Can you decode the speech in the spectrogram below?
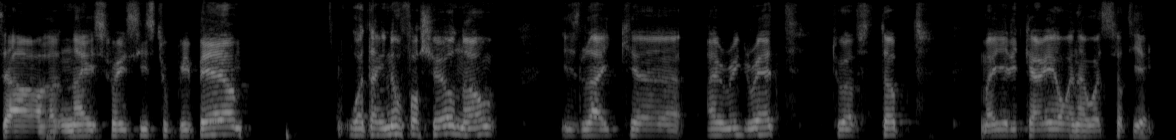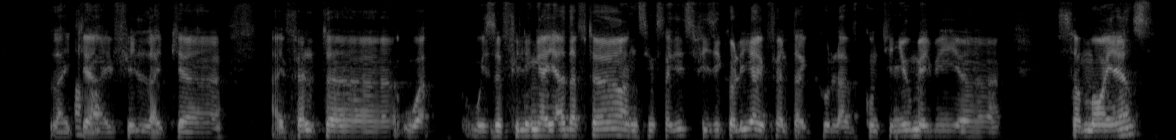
there are nice races to prepare what i know for sure now is like uh, i regret to have stopped my elite career when i was 38 like -huh. i feel like i felt what with the feeling I had after and things like this, physically, I felt I could have continued maybe uh, some more years.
